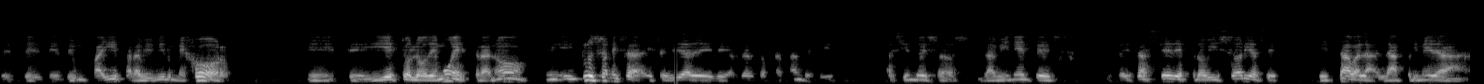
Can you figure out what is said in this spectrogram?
de, un país para vivir mejor. Este, y esto lo demuestra, ¿no? E, incluso en esa, idea de, Alberto Fernández, haciendo esos gabinetes, esas sedes provisorias, eh, estaba la, primera,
